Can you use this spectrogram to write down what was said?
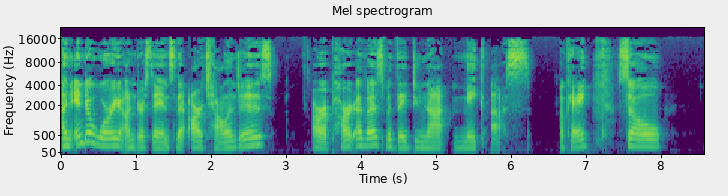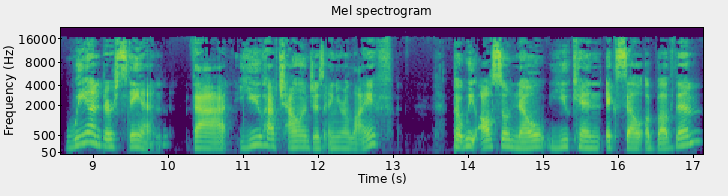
An Endo warrior understands that our challenges are a part of us, but they do not make us. Okay. So we understand that you have challenges in your life, but we also know you can excel above them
